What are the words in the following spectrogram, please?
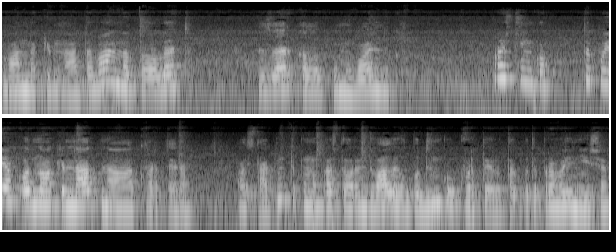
ванна кімната. Ванна, туалет, зеркало, умивальник. Простенько. Типу як однокімнатна квартира. Ось так. Ну, типу, ми просто орендували в будинку квартиру, так буде правильніше.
